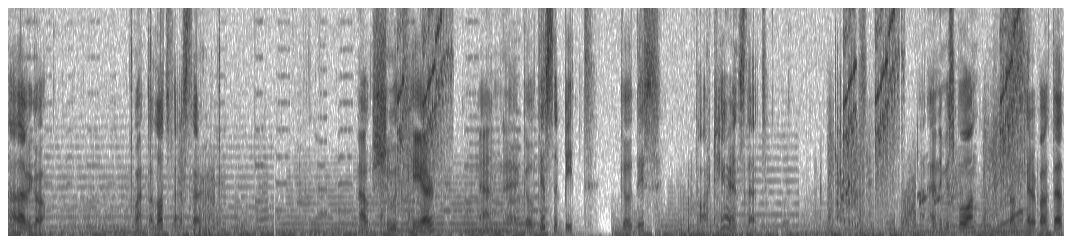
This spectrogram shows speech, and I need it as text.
Ah, there we go. Went a lot faster. Now shoot here and uh, go this a bit. Go this part here instead. Enemy spawn, don't care about that.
